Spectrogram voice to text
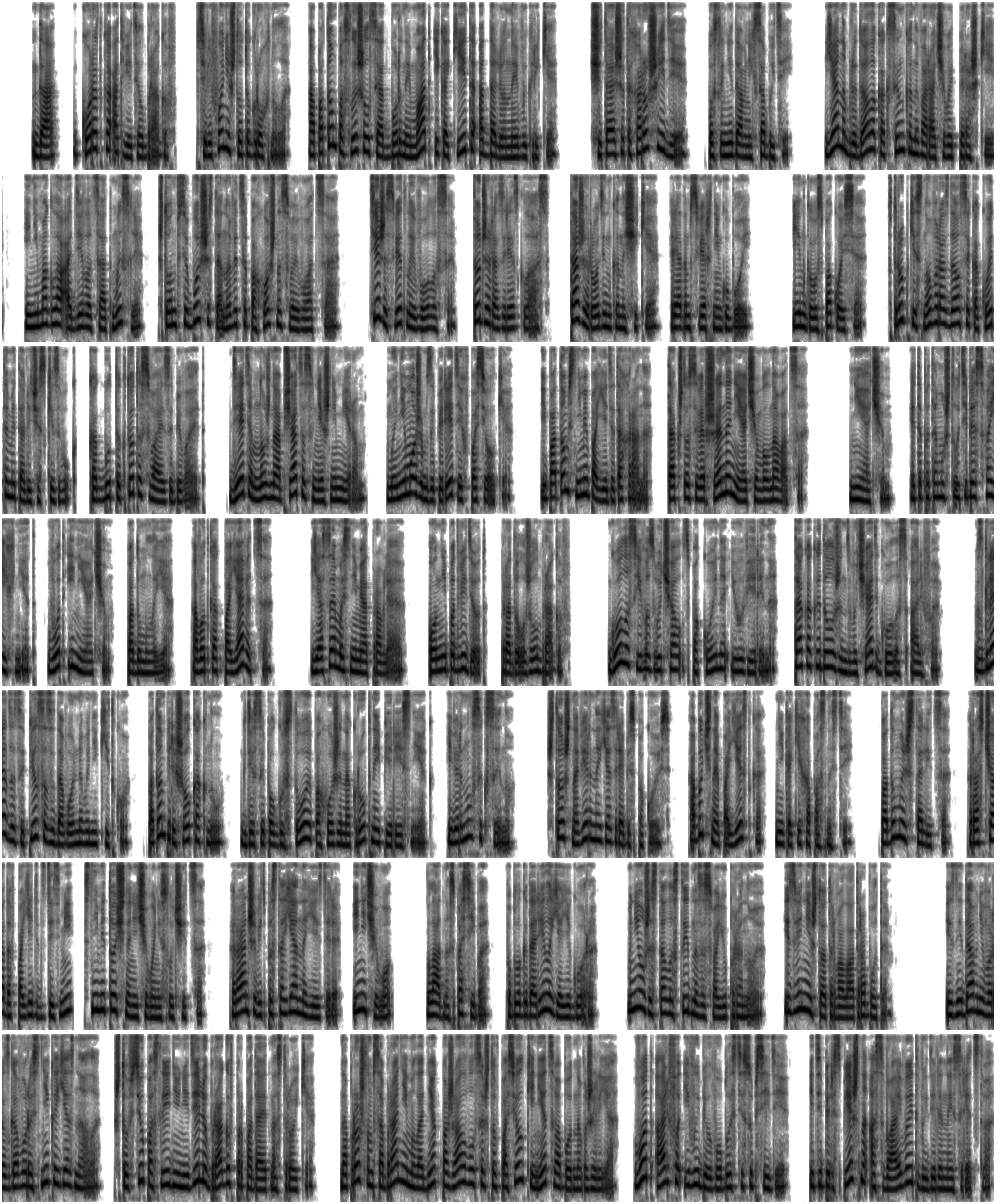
«Да», – коротко ответил Брагов. В телефоне что-то грохнуло, а потом послышался отборный мат и какие-то отдаленные выкрики. «Считаешь, это хорошая идея?» После недавних событий. Я наблюдала, как сынка наворачивает пирожки, и не могла отделаться от мысли, что он все больше становится похож на своего отца. Те же светлые волосы, тот же разрез глаз, та же родинка на щеке, рядом с верхней губой. «Инга, успокойся». Трубке снова раздался какой-то металлический звук, как будто кто-то сваи забивает. «Детям нужно общаться с внешним миром. Мы не можем запереть их в поселке. И потом с ними поедет охрана, так что совершенно не о чем волноваться. «Не о чем. Это потому, что у тебя своих нет. Вот и не о чем», – подумала я. «А вот как появятся...» «Я Сэма с ними отправляю. Он не подведет», – продолжил Брагов. Голос его звучал спокойно и уверенно, так как и должен звучать голос Альфы. Взгляд зацепился за довольного Никитку, потом перешел к окну, где сыпал густой, похожий на крупный перья снег, и вернулся к сыну. Что ж, наверное, я зря беспокоюсь. Обычная поездка, никаких опасностей. Подумаешь, столица. Раз Чадов поедет с детьми, с ними точно ничего не случится. Раньше ведь постоянно ездили, и ничего. Ладно, спасибо. Поблагодарила я Егора. Мне уже стало стыдно за свою паранойю. Извини, что оторвала от работы. Из недавнего разговора с Никой я знала, что всю последнюю неделю Брагов пропадает на стройке. На прошлом собрании молодняк пожаловался, что в поселке нет свободного жилья. Вот Альфа и выбил в области субсидии. и теперь спешно осваивает выделенные средства.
